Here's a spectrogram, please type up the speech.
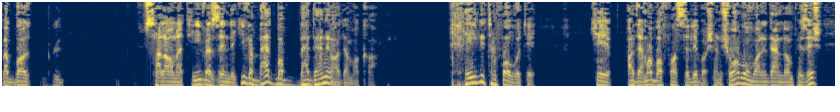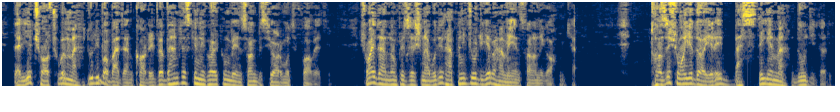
و با سلامتی و زندگی و بعد با بدن آدما کار خیلی تفاوته که آدما با فاصله باشن. شما به عنوان دندان پزشک در یه چارچوب محدودی با بدن کار دارید و به همجاست که نگاهتون به انسان بسیار متفاوته. شما دندان پزشک نبودید حتما یه جور دیگه به همه انسان نگاه می‌کرد. تازه شما یه دایره بسته محدودی دارید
